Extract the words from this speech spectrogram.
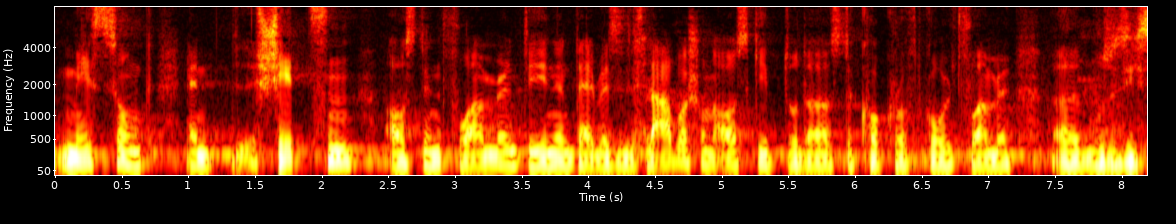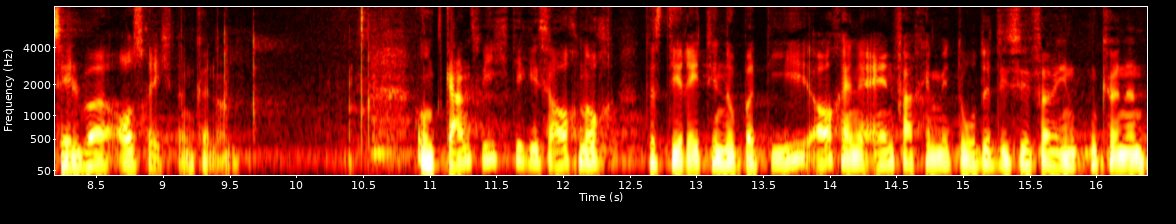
Messung ein Schätzen aus den Formeln, die Ihnen teilweise das Labor schon ausgibt oder aus der Cockcroft-Gold-Formel, äh, wo Sie sich selber ausrechnen können. Und ganz wichtig ist auch noch, dass die Retinopathie, auch eine einfache Methode, die Sie verwenden können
